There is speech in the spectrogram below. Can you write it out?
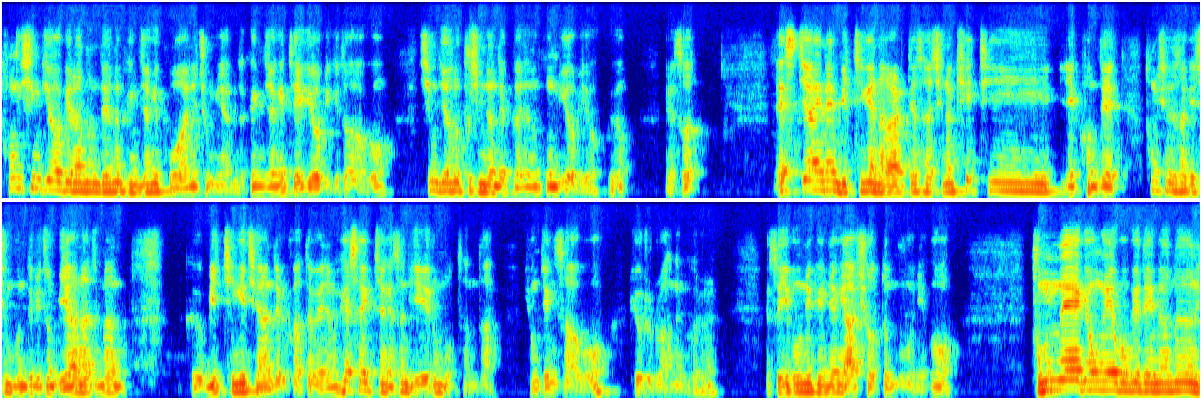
통신기업이라는 데는 굉장히 보안이 중요합니다. 굉장히 대기업이기도 하고 심지어는 90년대까지는 공기업이었고요. 그래서 SDInet 미팅에 나갈 때 사실은 KT 예컨대 통신회사 계신 분들이 좀 미안하지만 그 미팅이 제한될 것 같다. 왜냐하면 회사 입장에서는 이해를 못한다. 경쟁사하고 교류를 하는 거를. 그래서 이 부분이 굉장히 아쉬웠던 부분이고 국내 경우에 보게 되면은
